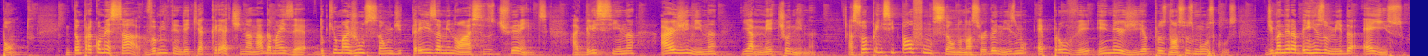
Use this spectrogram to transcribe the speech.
Ponto. Então, para começar, vamos entender que a creatina nada mais é do que uma junção de três aminoácidos diferentes: a glicina, a arginina e a metionina. A sua principal função no nosso organismo é prover energia para os nossos músculos. De maneira bem resumida, é isso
